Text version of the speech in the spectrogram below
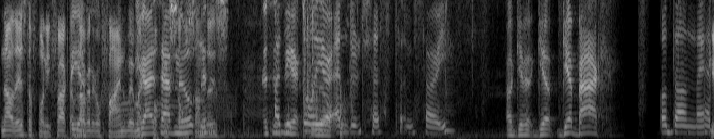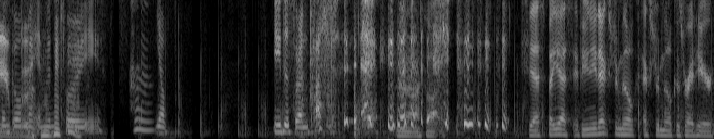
It. No, there's the funny fact. I'm not gonna go find where You my guys fucking have soul milk? stand This is. is- This is I the just stole your milk. ender chest. I'm sorry. I'll give it. Get get back. Hold done. I had to go in my inventory. yep. You just ran past. I know, I saw it. Yes, but yes, if you need extra milk, extra milk is right here.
